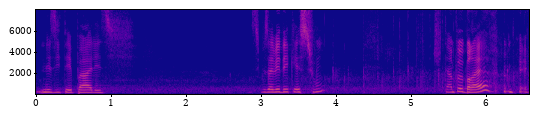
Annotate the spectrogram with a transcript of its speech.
N'hésitez pas, allez-y. Si vous avez des questions, j'étais un peu brève, mais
